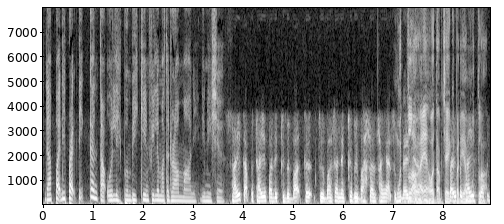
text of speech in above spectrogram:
dapat dipraktikkan tak oleh pembikin filem atau drama ni di Malaysia? saya tak percaya pada kebeba- ke- kebebasan yang kebebasan sangat sebenarnya. Mutlak, eh? Awak tak percaya saya kepada yang percaya mutlak? Suatu,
